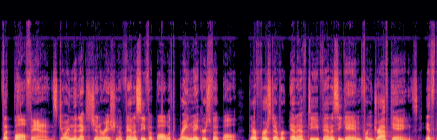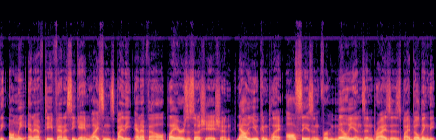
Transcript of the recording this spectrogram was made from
Football fans, join the next generation of fantasy football with Rainmakers Football, their first ever NFT fantasy game from DraftKings. It's the only NFT fantasy game licensed by the NFL Players Association. Now you can play all season for millions in prizes by building the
